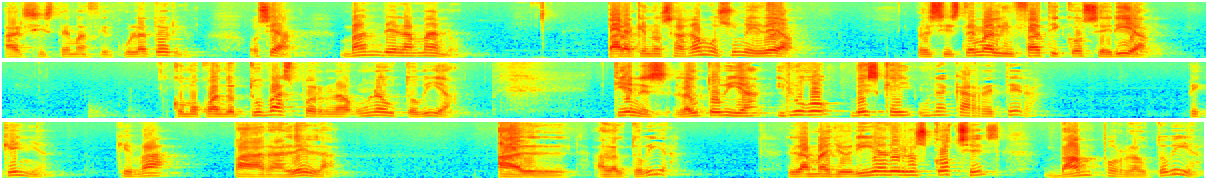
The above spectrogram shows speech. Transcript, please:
al sistema circulatorio. O sea, van de la mano. Para que nos hagamos una idea, el sistema linfático sería como cuando tú vas por una, autovía. Tienes la autovía y luego ves que hay una carretera pequeña que va paralela a la autovía. La mayoría de los coches van por la autovía,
